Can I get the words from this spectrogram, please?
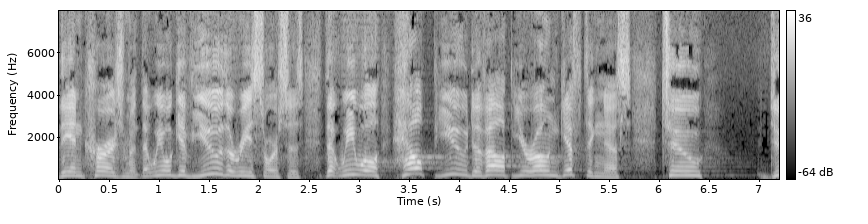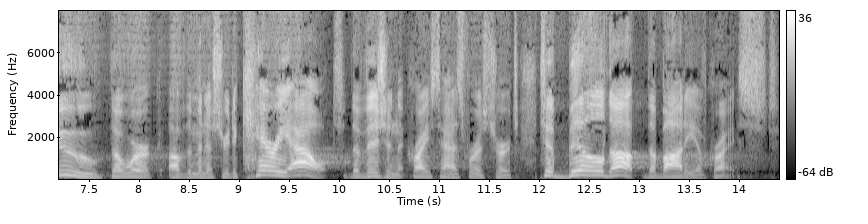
the encouragement, that we will give you the resources, that we will help you develop your own giftingness to do the work of the ministry, to carry out the vision that Christ has for his church, to build up the body of Christ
